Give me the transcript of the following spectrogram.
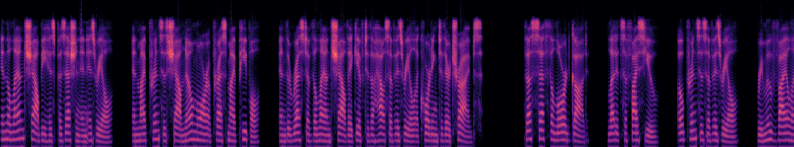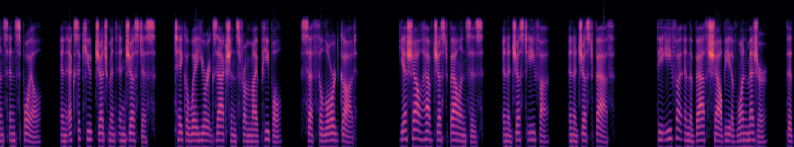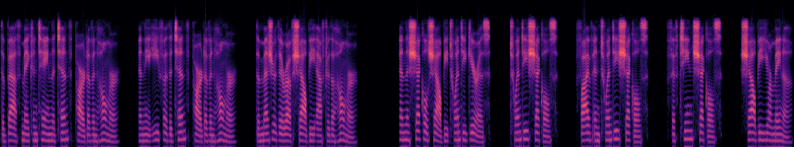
In the land shall be his possession in Israel, and my princes shall no more oppress my people, and the rest of the land shall they give to the house of Israel according to their tribes. Thus saith the Lord God, Let it suffice you, O princes of Israel, remove violence and spoil, and execute judgment and justice, take away your exactions from my people, saith the Lord God. Ye shall have just balances, and a just ephah, and a just bath. The ephah and the bath shall be of one measure, that the bath may contain the tenth part of an homer, and the ephah the tenth part of an homer, the measure thereof shall be after the homer. And the shekel shall be twenty gerahs, twenty shekels, five and twenty shekels, fifteen shekels, shall be your maneh.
